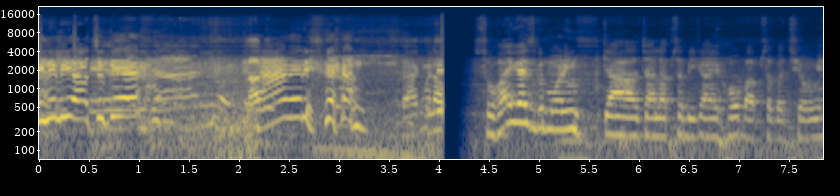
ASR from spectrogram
फाइनली आ चुके हैं। हाँ so hi guys good morning क्या हाल चाल आप सभी का? आई होप आप सब अच्छे होंगे।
